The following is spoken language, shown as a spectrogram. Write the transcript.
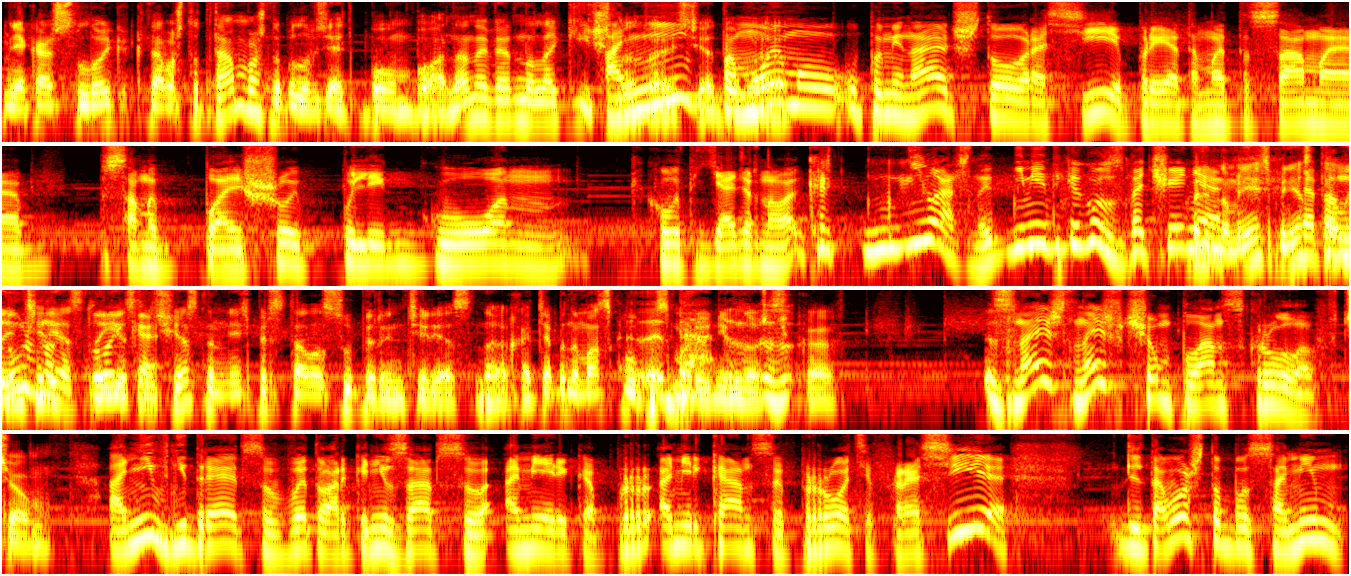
мне кажется, логика того, что там можно было взять бомбу, она, наверное, логична. Они, по-моему, упоминают, что Россия при этом это самая самый большой полигон какого-то ядерного... Неважно, это не имеет никакого значения. Блин, но мне, мне стало интересно, только... если честно, мне теперь стало супер интересно. Хотя бы на Москву посмотрю да, немножечко. Знаешь, знаешь, в чем план скрулов? В чем? Они внедряются в эту организацию Америка, пр- американцы против России для того, чтобы самим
